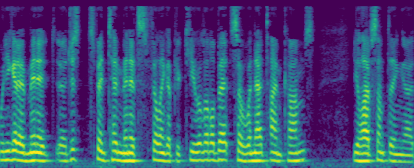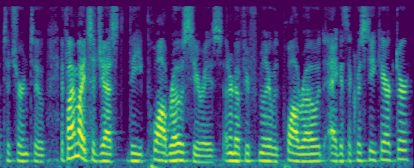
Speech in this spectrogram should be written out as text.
when you get a minute, uh, just spend ten minutes filling up your queue a little bit. So when that time comes, you'll have something uh, to turn to. If I might suggest the Poirot series. I don't know if you're familiar with Poirot, the Agatha Christie character.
